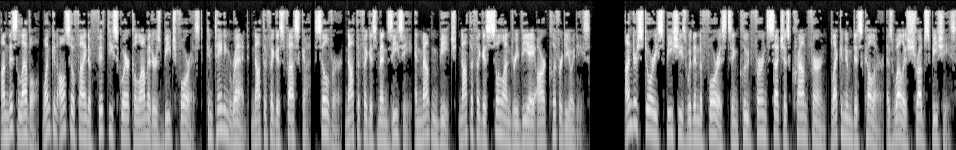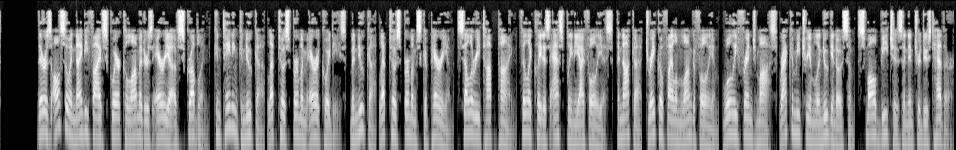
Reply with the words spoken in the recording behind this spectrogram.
On this level, one can also find a 50 square kilometers beech forest containing red Nothofagus fusca, silver Nothofagus menziesii, and mountain beech Nothofagus solandri var cliffortioides. Understory species within the forests include ferns such as crown fern discolor as well as shrub species. There is also a 95 square kilometers area of scrubland containing Kanuka Leptospermum ericoides, Manuka Leptospermum scoparium, celery top pine Phyllocladus aspleniifolius, Anaka Dracophyllum longifolium, woolly fringe moss Racomitrium lanuginosum, small beeches and introduced heather.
